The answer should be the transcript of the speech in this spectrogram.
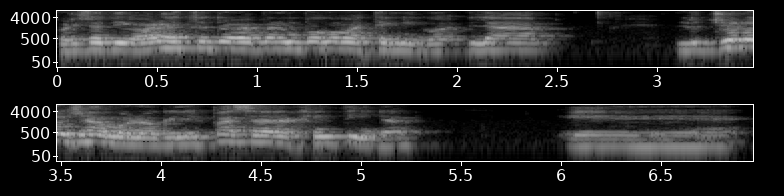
por eso digo, ahora esto te voy a poner un poco más técnico. yo lo llamo lo que le pasa a Argentina, eh,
